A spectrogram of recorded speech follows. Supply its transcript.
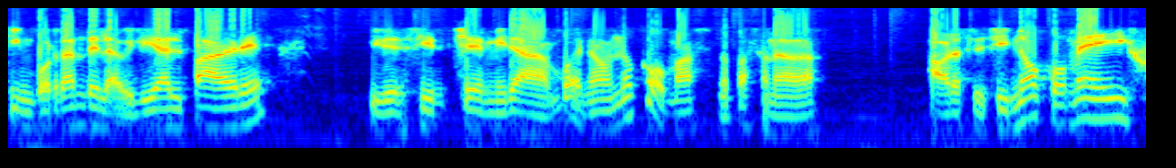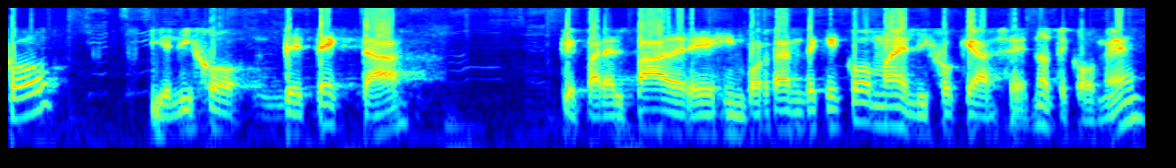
importante la habilidad del padre y decir, che, mira, bueno, no comas, no pasa nada. Ahora, si, si no come hijo y el hijo detecta que para el padre es importante que coma, el hijo que hace, no te come.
